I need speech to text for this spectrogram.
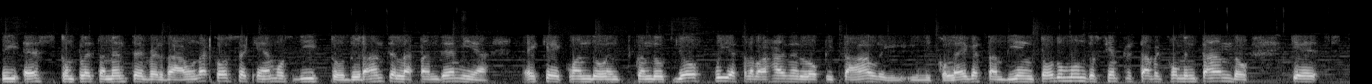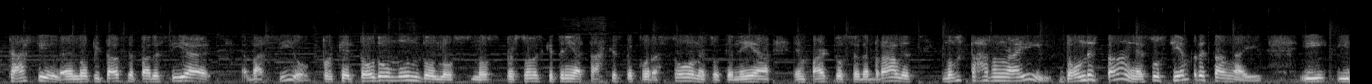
Sí, es completamente verdad. Una cosa que hemos visto durante la pandemia es que cuando, cuando yo fui a trabajar en el hospital y, y mis colegas también, todo el mundo siempre estaba comentando que casi el, hospital se parecía vacío, porque todo el mundo, los, los personas que tenían ataques de corazones o tenía infartos cerebrales, no estaban ahí. ¿Dónde están? Esos siempre están ahí. Y, y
